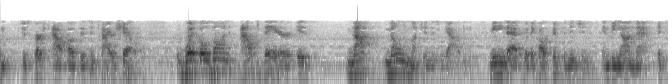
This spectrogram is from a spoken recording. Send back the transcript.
com- just burst out of this entire shell. What goes on out there is not known much in this reality, meaning that what they call the fifth dimension and beyond that, it's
